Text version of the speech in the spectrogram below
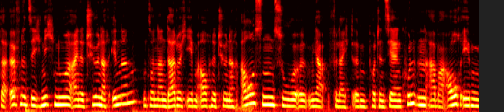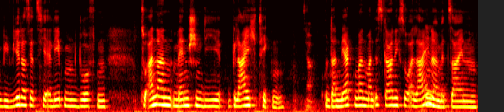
Da öffnet sich nicht nur eine Tür nach innen, sondern dadurch eben auch eine Tür nach außen zu, äh, ja, vielleicht ähm, potenziellen Kunden, aber auch eben, wie wir das jetzt hier erleben durften, zu anderen Menschen, die gleich ticken. Ja. Und dann merkt man, man ist gar nicht so alleine mhm. mit seinen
